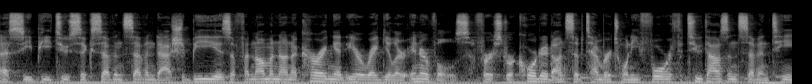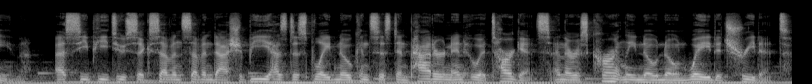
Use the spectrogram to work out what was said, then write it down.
SCP-2677-B is a phenomenon occurring at irregular intervals, first recorded on September 24, 2017. SCP-2677-B has displayed no consistent pattern in who it targets, and there is currently no known way to treat it.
